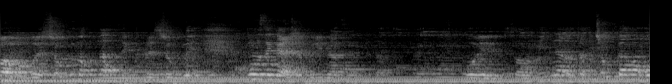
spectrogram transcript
まあこれ職能なんでこれ職ここの世界は職人なんですよこういうそのみんなの多分直感の方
